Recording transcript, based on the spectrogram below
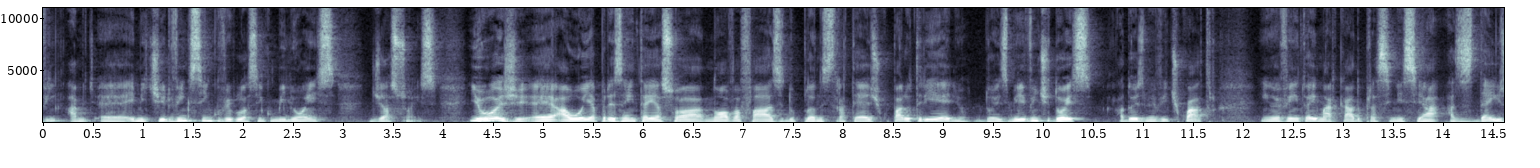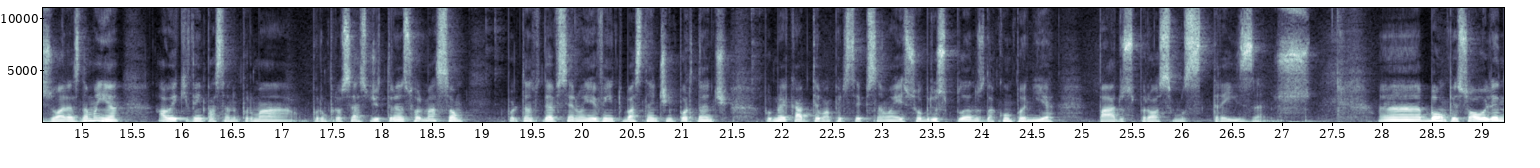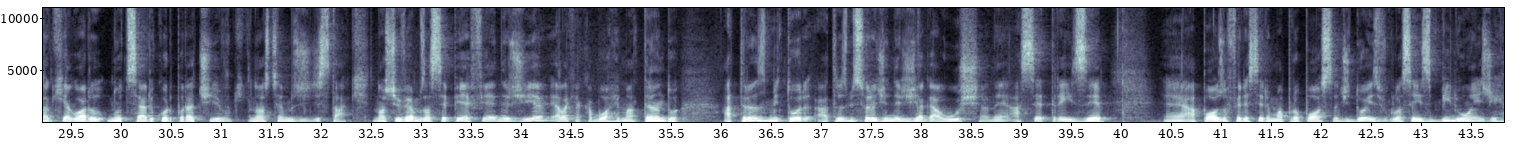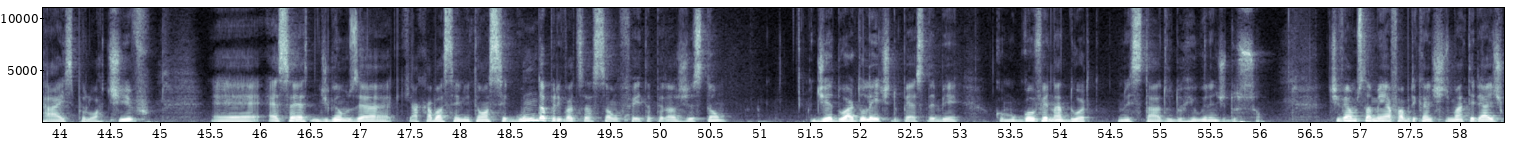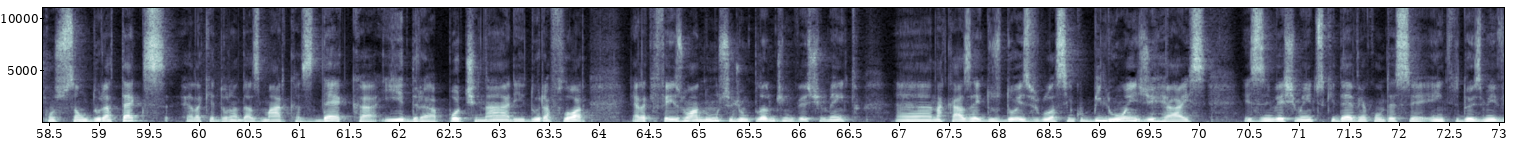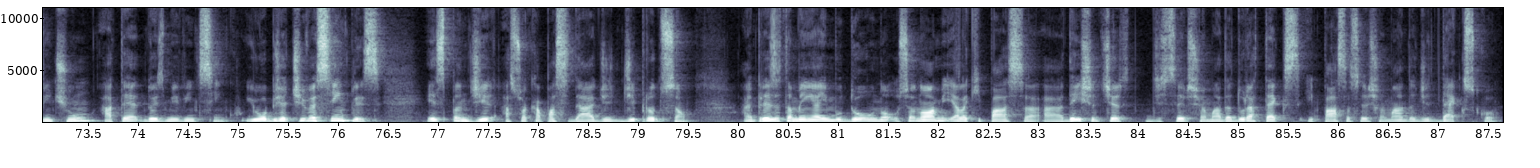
é, emitir 25,5 milhões de ações. E hoje é, a Oi apresenta aí a sua nova fase do plano estratégico para o triênio 2022 a 2024, em um evento aí marcado para se iniciar às 10 horas da manhã. A Oi que vem passando por, uma, por um processo de transformação portanto deve ser um evento bastante importante para o mercado ter uma percepção aí sobre os planos da companhia para os próximos três anos. Uh, bom, pessoal, olhando aqui agora o noticiário corporativo, o que nós temos de destaque? Nós tivemos a CPFE Energia, ela que acabou arrematando a, transmitor, a transmissora de energia gaúcha, né, a C3E, é, após oferecer uma proposta de 2,6 bilhões de reais pelo ativo. É, essa, é, digamos, é que acaba sendo então a segunda privatização feita pela gestão de Eduardo Leite do PSDB como governador no estado do Rio Grande do Sul. Tivemos também a fabricante de materiais de construção Duratex, ela que é dona das marcas Deca, Hydra, Portinari e Duraflor, ela que fez um anúncio de um plano de investimento uh, na casa aí dos 2,5 bilhões de reais esses investimentos que devem acontecer entre 2021 até 2025. E o objetivo é simples: expandir a sua capacidade de produção. A empresa também aí mudou o seu nome, ela que passa a deixa de ser chamada Duratex e passa a ser chamada de Dexco.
